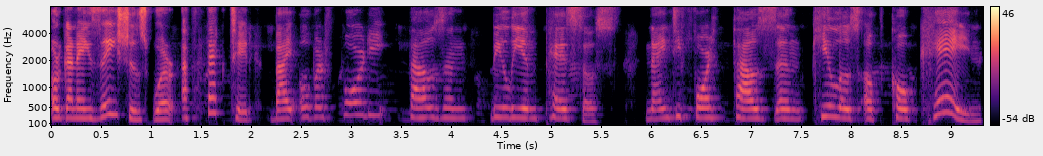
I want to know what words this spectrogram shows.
organizations were affected by over 40,000 billion pesos, 94,000 kilos of cocaine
